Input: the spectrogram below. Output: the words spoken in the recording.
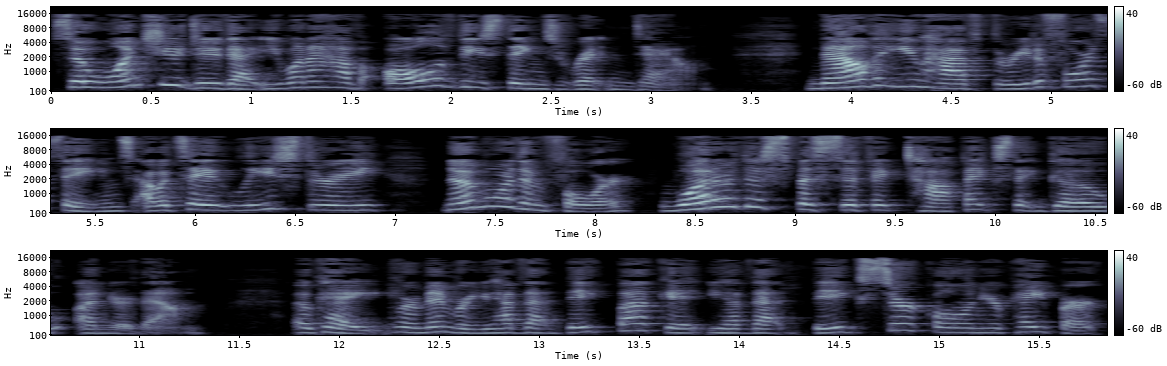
So once you do that, you want to have all of these things written down. Now that you have three to four themes, I would say at least three, no more than four. What are the specific topics that go under them? Okay, remember you have that big bucket, you have that big circle on your paper.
